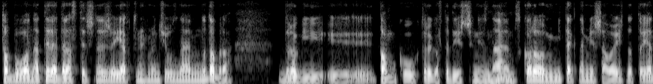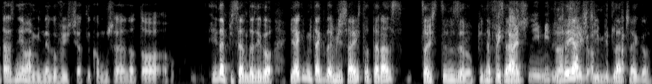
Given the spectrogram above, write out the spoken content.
to było na tyle drastyczne, że ja w którymś momencie uznałem, no dobra, drogi y, Tomku, którego wtedy jeszcze nie znałem, mhm. skoro mi tak namieszałeś, no to ja teraz nie mam innego wyjścia, tylko muszę, no to i napisałem do niego, jak mi tak namieszałeś, to teraz coś z tym zrób. I napisałem, wyjaśnij mi dlaczego. Wyjaśnij mi dlaczego.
